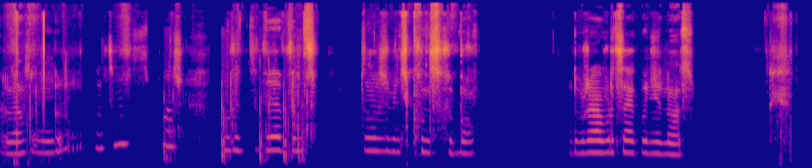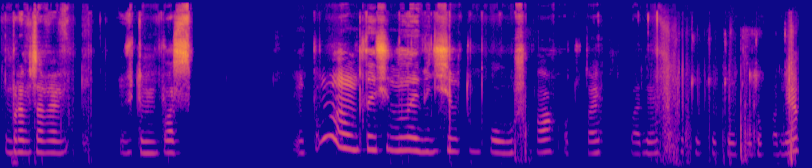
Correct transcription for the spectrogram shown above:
Ale ja sobie go tyle, więc to może być koniec chyba. Dobrze, ja wrócę jak będzie noc. Dobra, widzowie, witam was. Pomyłam, tutaj się no, widzicie, tu było łóżko. O tutaj, dokładnie. Tu, tu, tu, tu, dokładnie.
